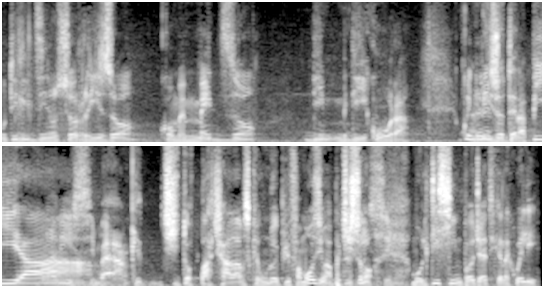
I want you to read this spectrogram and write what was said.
utilizzino il sorriso come mezzo di, di cura. Quindi risoterapia, beh, anche cito Patch Adams che è uno dei più famosi, ma poi Bravissimo. ci sono moltissimi progetti che da, quelli,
